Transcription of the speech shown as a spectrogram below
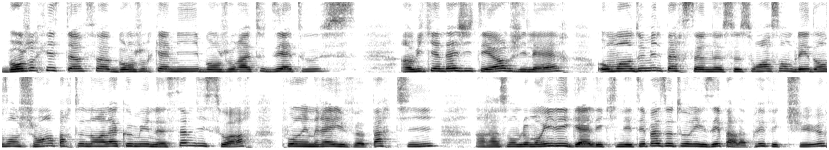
Bonjour Christophe, bonjour Camille, bonjour à toutes et à tous. Un week-end agité hors gilaire, au moins 2000 personnes se sont rassemblées dans un champ appartenant à la commune samedi soir pour une rave party, un rassemblement illégal et qui n'était pas autorisé par la préfecture.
